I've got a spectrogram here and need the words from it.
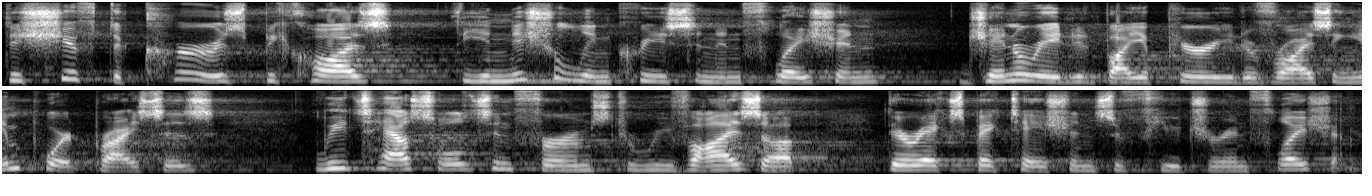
The shift occurs because the initial increase in inflation generated by a period of rising import prices leads households and firms to revise up their expectations of future inflation.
